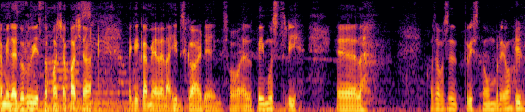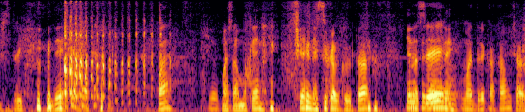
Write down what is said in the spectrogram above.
kami na Ruiz, na pasya-pasya. Lagay kami na Ibs Garden. So, el famous tree. El... Kung sa trees nombre oh. Ibs 3. Hindi. Pa? Masama ken. Hindi sukal kuta. Ano si. Madre Kakao siya?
